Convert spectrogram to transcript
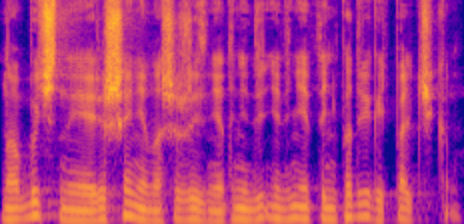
но обычные решения в нашей жизни это не, это не подвигать пальчиком.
